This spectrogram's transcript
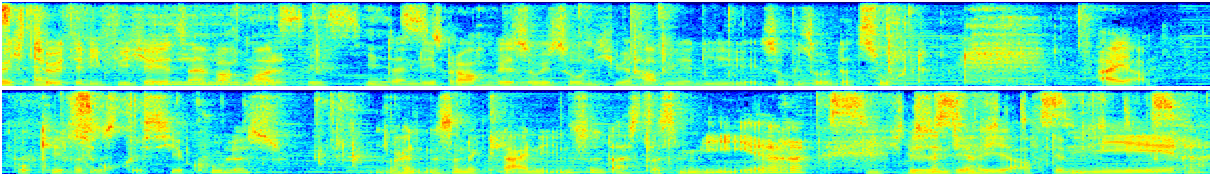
Ich töte die Viecher jetzt einfach mal, denn die brauchen wir sowieso nicht. Wir haben ja die sowieso in der Zucht. Ah ja, okay, was ist das hier Cooles? Da hinten ist eine kleine Insel, da ist das Meer. Wir sind ja hier auf dem Meer.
